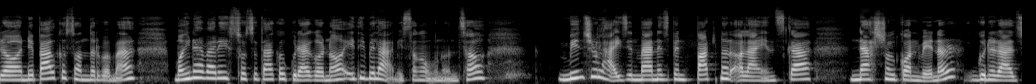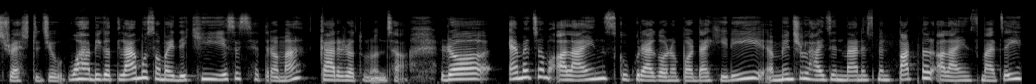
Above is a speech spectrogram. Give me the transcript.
र नेपालको सन्दर्भमा महिनावारी स्वच्छताको कुरा गर्न यति बेला हामीसँग हुनुहुन्छ मेन्सुरल हाइजिन म्यानेजमेन्ट पार्टनर अलायन्सका नेसनल कन्भेनर गुणराज श्रेष्ठज्यू उहाँ विगत लामो समयदेखि यसै क्षेत्रमा कार्यरत हुनुहुन्छ। र एमएचएम अलायन्सको कुरा गर्नु पर्दाखेरि मेन्सुरल हाइजिन म्यानेजमेन्ट पार्टनर अलायन्समा चाहिँ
